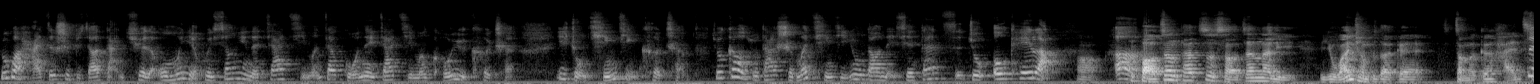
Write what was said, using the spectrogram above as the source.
如果孩子是比较胆怯的，我们也会相应的加几门，在国内加几门口语课程，一种情景课程，就告诉他什么情景用到哪些单词就 OK 了啊，就保证他至少在那里就完全不知道该。怎么跟孩子、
